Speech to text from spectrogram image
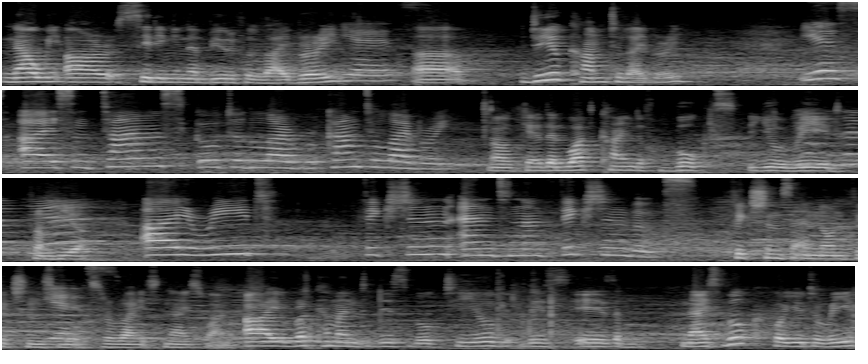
now we are sitting in a beautiful library. Yes. Uh, do you come to library? Yes, I sometimes go to the library, come to library. Okay. Then what kind of books you read from here? I read fiction and non-fiction books. Fictions and non-fictions Yes. books. Right. Nice one. I recommend this book to you. This is a nice book for you to read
